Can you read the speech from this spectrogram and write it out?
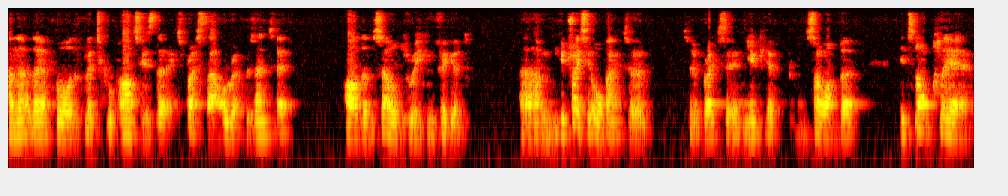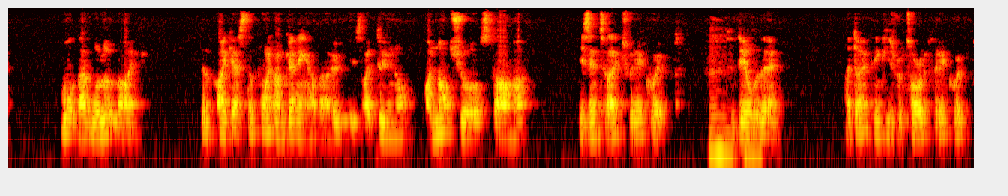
and that therefore the political parties that express that or represent it are themselves reconfigured. Um, you could trace it all back to, to Brexit and UKIP and so on, but it's not clear what that will look like. I guess the point I'm getting at though is I do not, I'm not sure Starmer is intellectually equipped mm-hmm. to deal with it. I don't think he's rhetorically equipped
